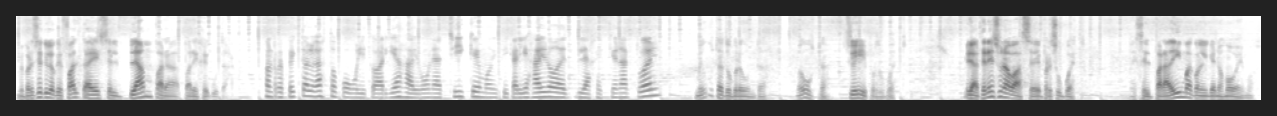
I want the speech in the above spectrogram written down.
Me parece que lo que falta es el plan para, para ejecutar. Con respecto al gasto público, ¿harías alguna chique? ¿Modificarías algo de la gestión actual? Me gusta tu pregunta, me gusta. Sí, por supuesto. Mira, tenés una base de presupuesto. Es el paradigma con el que nos movemos.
